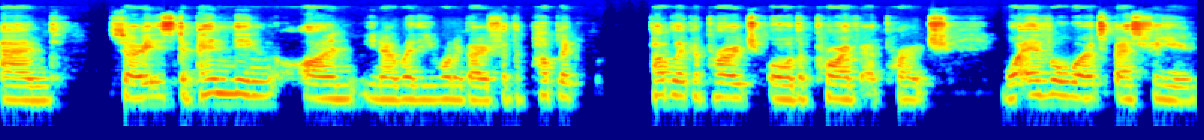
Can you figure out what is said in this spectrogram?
And so it's depending on, you know, whether you want to go for the public public approach or the private approach, whatever works best for you.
